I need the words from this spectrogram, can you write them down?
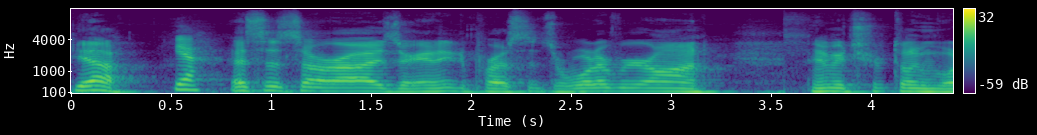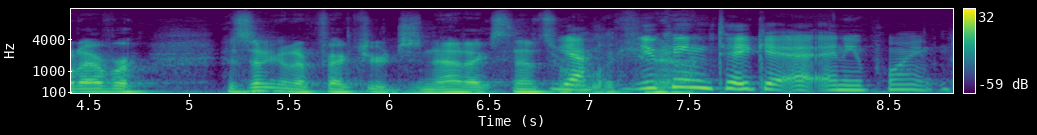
Yeah. Yeah. SSRIs or antidepressants or whatever you're on, amitriptyline, whatever. it's not going to affect your genetics. That's what Yeah, we're looking you at. can take it at any point.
